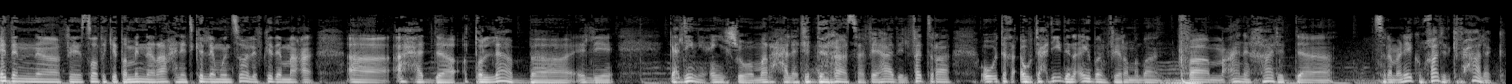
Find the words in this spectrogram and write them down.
إذا في صوتك يطمنا راح نتكلم ونسولف كذا مع آه، أحد الطلاب آه، اللي قاعدين يعيشوا مرحلة الدراسة في هذه الفترة أو تحديدا أيضا في رمضان. فمعانا خالد آه، السلام عليكم. خالد كيف حالك؟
